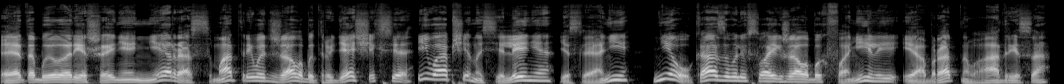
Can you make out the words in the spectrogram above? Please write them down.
Это было решение не рассматривать жалобы трудящихся и вообще населения, если они не указывали в своих жалобах фамилии и обратного адреса.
